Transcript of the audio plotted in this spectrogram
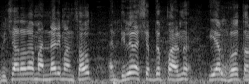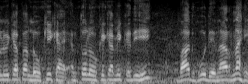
विचाराला मानणारी माणसं आहोत आणि दिलेला शब्द पाळणं ही या मोहोळ तालुक्याचा लौकिक आहे आणि तो लौकिक आम्ही कधीही बाद होऊ देणार नाही.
